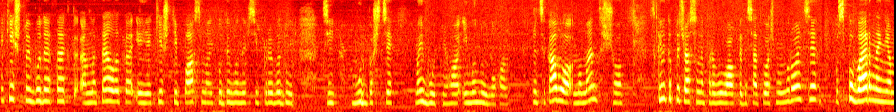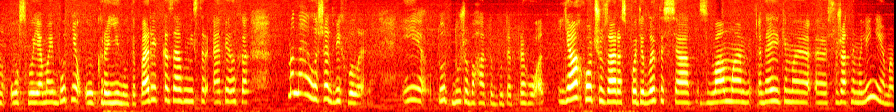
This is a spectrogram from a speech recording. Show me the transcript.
Який ж той буде ефект е, метелика, і які ж ті пасма, і куди вони всі приведуть, ці бульбашці майбутнього і минулого. Цікаво момент, що скільки б ти часу не перебував в 58-му році, з поверненням у своє майбутнє Україну тепер, як казав містер Епінг, мене лише дві хвилини. І тут дуже багато буде пригод. Я хочу зараз поділитися з вами деякими е, сюжетними лініями,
